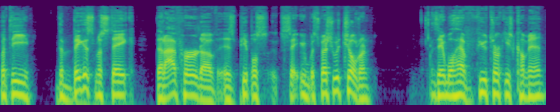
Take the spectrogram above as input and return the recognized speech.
but the the biggest mistake that I've heard of is people say, especially with children, they will have a few turkeys come in.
